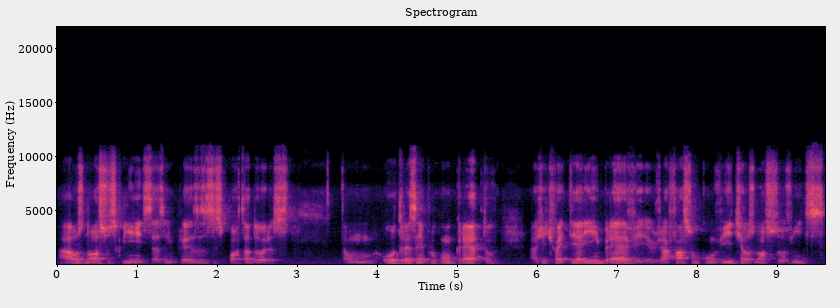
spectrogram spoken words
aos nossos clientes, às empresas exportadoras. Então, outro exemplo concreto, a gente vai ter aí em breve, eu já faço um convite aos nossos ouvintes,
